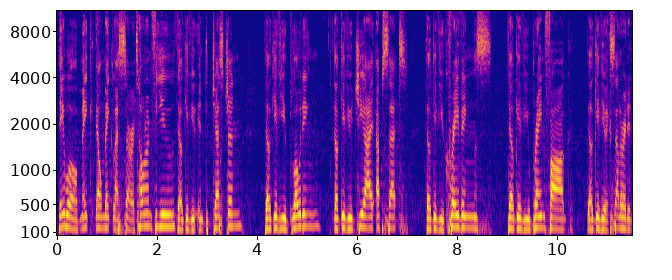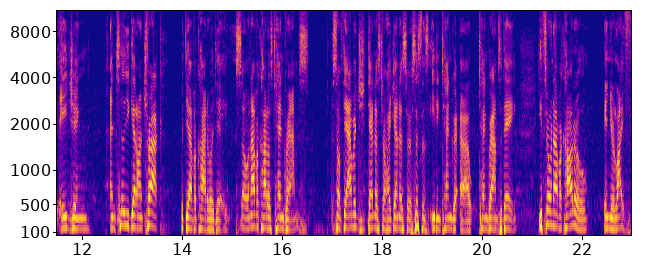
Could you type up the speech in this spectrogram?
they will make, they'll make less serotonin for you. They'll give you indigestion. They'll give you bloating. They'll give you GI upset. They'll give you cravings. They'll give you brain fog. They'll give you accelerated aging until you get on track with the avocado a day. So an avocado is 10 grams. So if the average dentist or hygienist or assistant is eating 10, uh, 10 grams a day, you throw an avocado in your life.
